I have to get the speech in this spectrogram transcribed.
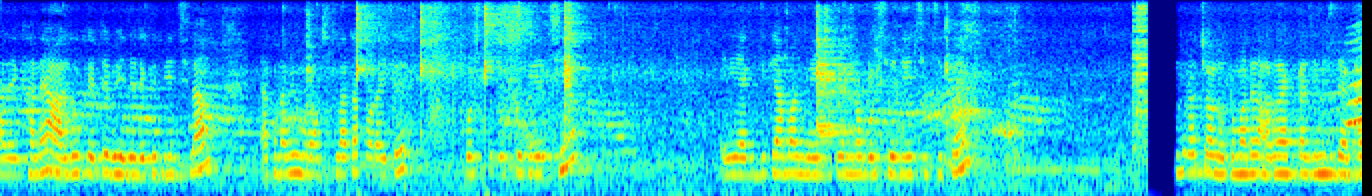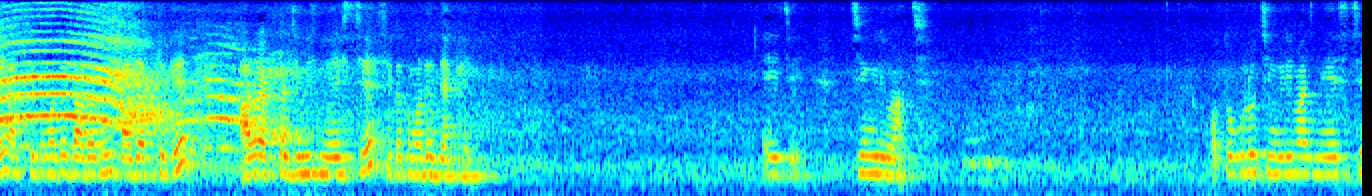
আর এখানে আলু কেটে ভেজে রেখে দিয়েছিলাম। এখন আমি মশলাটা কড়াইতে কষতে বসিয়ে দিয়েছি। এই একদিকে আমার মেয়ের জন্য বসিয়ে দিয়েছি চিকেন। বন্ধুরা, চলো তোমাদের আরও একটা জিনিস দেখাই। আজকে তোমাদের দাদাভাই বাজার থেকে আরও একটা জিনিস নিয়ে এসছে, সেটা তোমাদের দেখাই। এই যে চিংড়ি মাছ। কতগুলো চিংড়ি মাছ নিয়ে এসছে।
